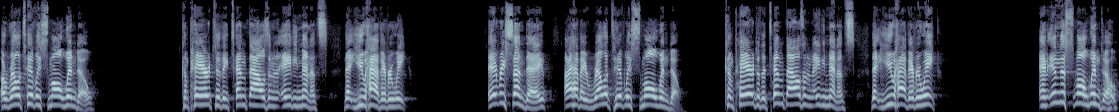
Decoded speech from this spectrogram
a relatively small window compared to the 10,080 minutes that you have every week. Every Sunday, I have a relatively small window compared to the 10,080 minutes that you have every week. And in this small window,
